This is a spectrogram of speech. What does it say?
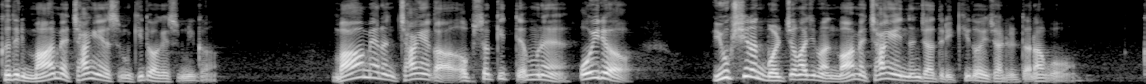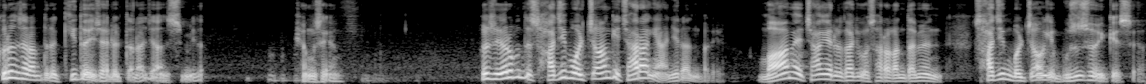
그들이 마음에 장애였으면 기도하겠습니까? 마음에는 장애가 없었기 때문에 오히려 육신은 멀쩡하지만 마음에 장애 있는 자들이 기도의 자리를 떠나고 그런 사람들은 기도의 자리를 떠나지 않습니다. 평생. 그래서 여러분들 사지 멀쩡한 게 자랑이 아니란 말이에요. 마음의 장애를 가지고 살아간다면 사지 멀쩡한 게 무슨 소용이 있겠어요.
